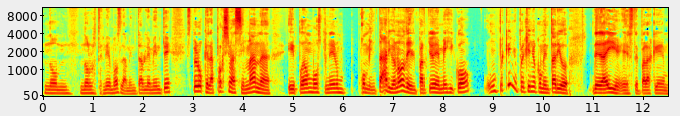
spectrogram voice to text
No, no lo tenemos, lamentablemente. Espero que la próxima semana eh, podamos tener un comentario, ¿no? Del partido de México. Un pequeño, pequeño comentario de Dai, este, para que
